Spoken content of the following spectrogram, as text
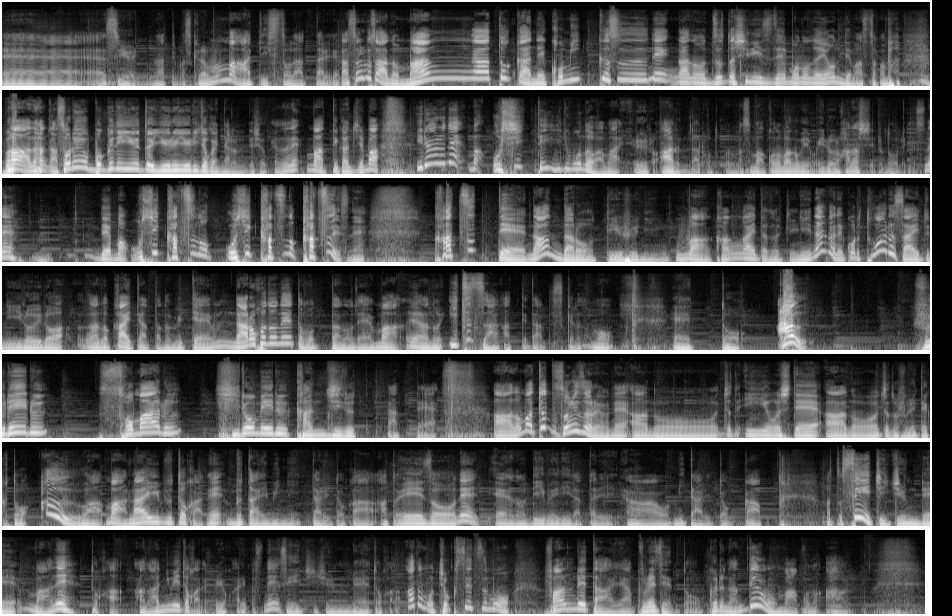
えーするようになってますけども、まあアーティストだったりとか、それこそあの漫画画とかね、コミックスね、あのずっとシリーズでもので読んでますとか、まあ、なんかそれを僕で言うとゆるゆりとかになるんでしょうけどね、まあって感じで、まあいろいろね、まあ推しているものはまあいろいろあるんだろうと思います。まあこの番組でもいろいろ話している通りですね。うん、で、まあ推し活の、推し活の勝つですね。勝つってなんだろうっていうふうに、まあ、考えた時に、なんかね、これ、とあるサイトにいろいろ書いてあったのを見て、うんなるほどねと思ったので、まあ、あの5つ上がってたんですけれども、えーっと、会う、触れる、染まる、広める、感じるってあって、あの、まあ、ちょっとそれぞれをね、あのーちょっと引用して、あのーちょっと触れていくと、会うは、まあ、ライブとかね、舞台見に行ったりとか、あと映像をね、えーの DVD だったりあを見たりとか、あと聖地巡礼、まあね、とか、あのアニメとかでもよくありますね、聖地巡礼とか、あともう直接もうファンレターやプレゼントを送るなんていうのも、まあこの会う。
